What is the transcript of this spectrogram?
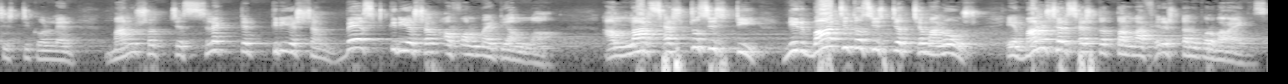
সৃষ্টি করলেন? মানুষ হচ্ছে selected creation best creation of almighty আল্লাহ আল্লাহর শ্রেষ্ঠ সৃষ্টি, নির্বাচিত সৃষ্টি হচ্ছে মানুষ। এ মানুষের শ্রেষ্ঠত্ব আল্লাহ ফেরেস্তার উপর বাড়াই দিছে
